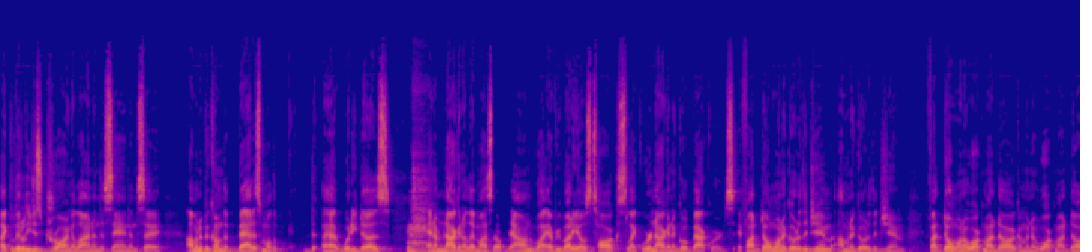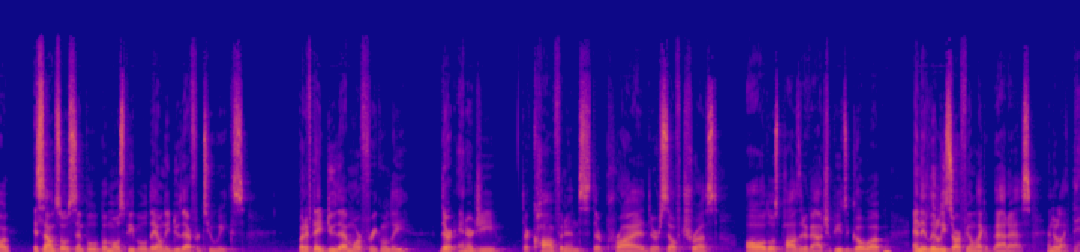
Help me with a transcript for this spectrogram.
Like literally just drawing a line in the sand and say, I'm gonna become the baddest mother at uh, what he does, and I'm not gonna let myself down while everybody else talks. Like we're not gonna go backwards. If I don't wanna go to the gym, I'm gonna go to the gym. If I don't wanna walk my dog, I'm gonna walk my dog. It sounds so simple, but most people they only do that for two weeks. But if they do that more frequently, their energy, their confidence, their pride, their self trust, all those positive attributes go up and they literally start feeling like a badass. And they're like, damn,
